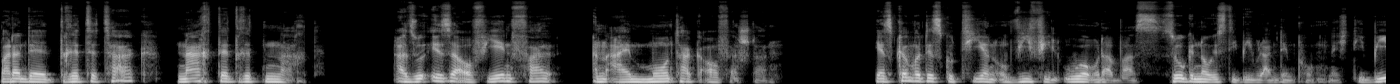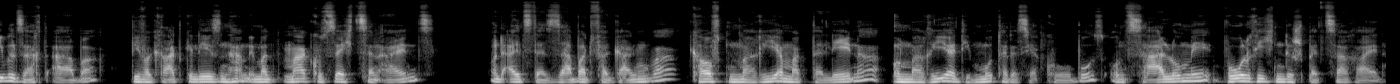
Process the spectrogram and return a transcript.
war dann der dritte Tag nach der dritten Nacht. Also ist er auf jeden Fall an einem Montag auferstanden. Jetzt können wir diskutieren, um wie viel Uhr oder was. So genau ist die Bibel an dem Punkt nicht. Die Bibel sagt aber, wie wir gerade gelesen haben, immer Markus 16.1, und als der Sabbat vergangen war, kauften Maria Magdalena und Maria, die Mutter des Jakobus, und Salome wohlriechende Spezereien,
